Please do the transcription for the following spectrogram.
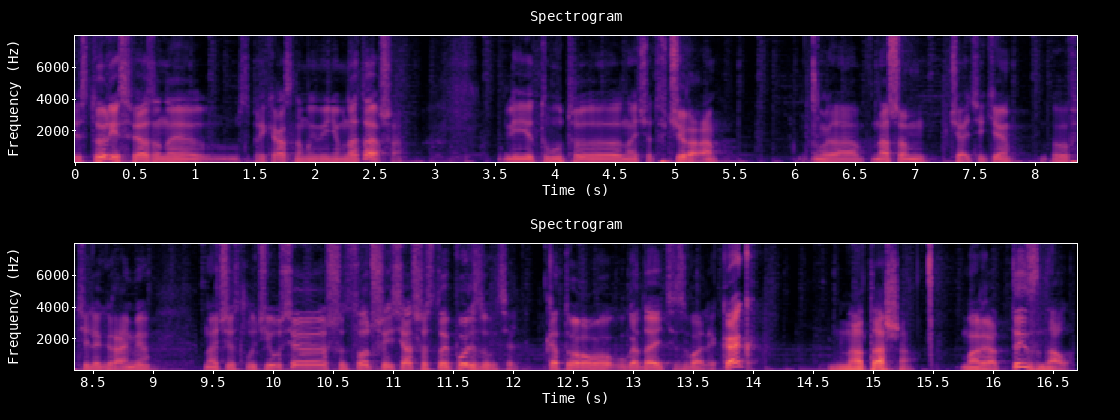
истории связаны с прекрасным именем Наташа. И тут, э, значит, вчера э, в нашем чатике э, в Телеграме значит, случился 666 пользователь, которого, угадайте, звали как? Наташа. Марат, ты знал?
